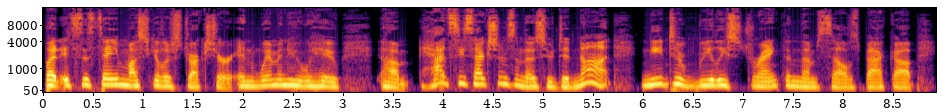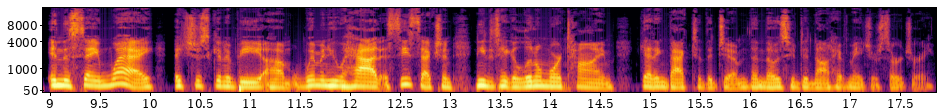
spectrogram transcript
but it's the same muscular structure. And women who, who um, had C sections and those who did not need to really strengthen themselves back up in the same way. It's just going to be um, women who had a C section need to take a little more time getting back to the gym than those who did not have major surgery.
